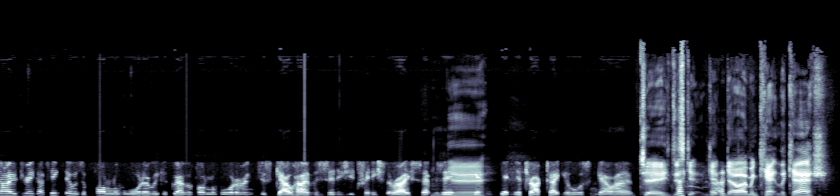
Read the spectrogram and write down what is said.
no drink. I think there was a bottle of water. We could grab a bottle of water and just go home as soon as you'd finish the race. That was Yeah. it. Get, get in your truck, take your horse, and go home. Gee, just get, get and go home and count the cash.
